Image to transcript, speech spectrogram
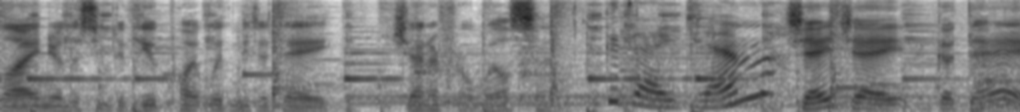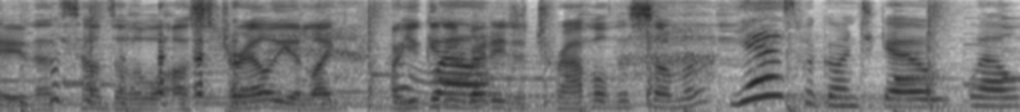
Lyon. You're listening to Viewpoint with me today, Jennifer Wilson. Good day, Jim. JJ, good day. That sounds a little Australian. Like, are you getting Well- ready to travel this summer? Yes, we're going to go, well,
